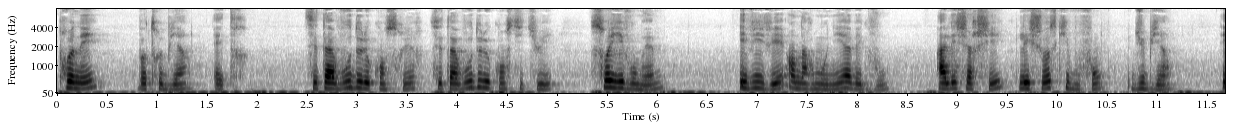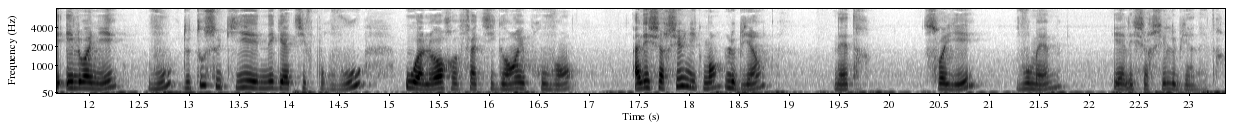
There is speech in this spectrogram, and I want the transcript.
Prenez votre bien-être. C'est à vous de le construire, c'est à vous de le constituer. Soyez vous-même et vivez en harmonie avec vous. Allez chercher les choses qui vous font du bien et éloignez-vous de tout ce qui est négatif pour vous ou alors fatigant, éprouvant. Allez chercher uniquement le bien-être. Soyez vous-même et allez chercher le bien-être.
